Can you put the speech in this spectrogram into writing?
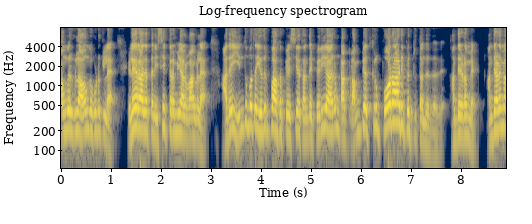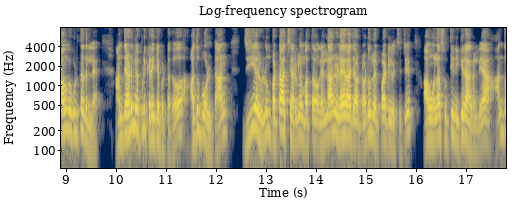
அவங்களுக்குள்ள அவங்க கொடுக்கல. இளையராஜா தன் இசை திறமையால் வாங்கலை. அதை இந்து மத எதிர்ப்பாக பேசிய தந்தை பெரியாரும் டாக்டர் அம்பேத்கரும் போராடி பெற்று தந்தது அது. அந்த இடமே. அந்த இடமே அவங்க கொடுத்ததில்ல. அந்த இடம் எப்படி கிடைக்கப்பட்டதோ அதுபோல் தான் ஜீயர்களும் பட்டாச்சியார்களும் மற்றவங்க எல்லாரும் இளையராஜா நடுவில் நிப்பாட்டி வச்சுட்டு அவங்கெல்லாம் சுற்றி நிற்கிறாங்க இல்லையா? அந்த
